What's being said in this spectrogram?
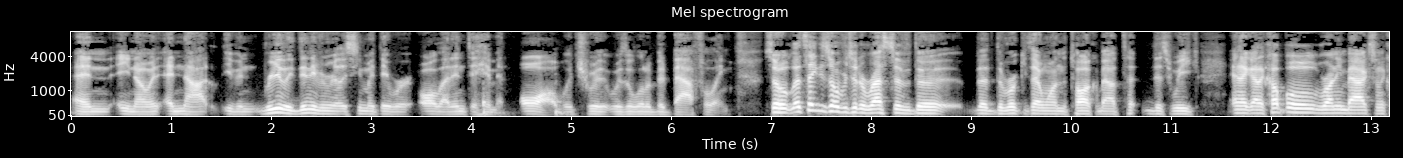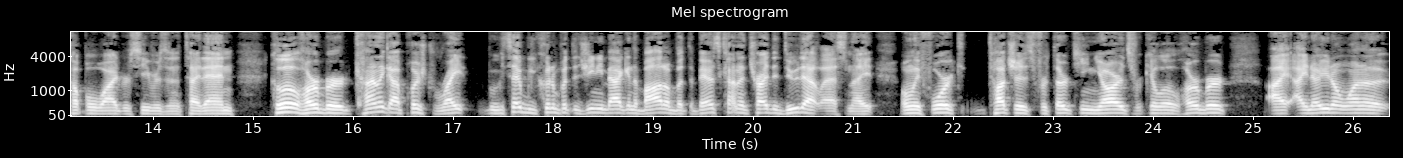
and, you know, and not even really didn't even really seem like they were all that into him at all, which was, was a little bit baffling. So let's take this over to the rest of the, the, the rookies I wanted to talk about t- this week. And I got a couple running backs and a couple wide receivers and a tight end. Khalil Herbert kind of got pushed right. We said we couldn't put the genie back in the bottle, but the Bears kind of tried to do that last night. Only four touches for 13 yards for Khalil Herbert. I, I know you don't want to,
